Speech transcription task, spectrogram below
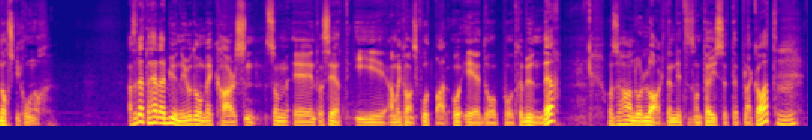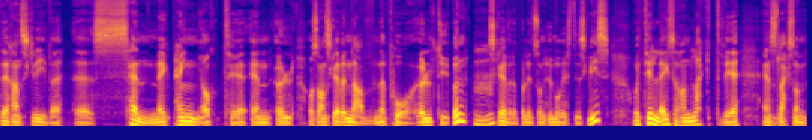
norske kroner. Altså Dette her begynner jo da med Carson, som er interessert i amerikansk fotball, og er da på tribunen der. Og så har han da lagd en litt sånn tøysete plakat der han skriver eh, 'Send meg penger til en øl'. Og så har han skrevet navnet på øltypen. Skrevet det på litt sånn humoristisk vis. Og i tillegg så har han lagt ved en slags sånn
